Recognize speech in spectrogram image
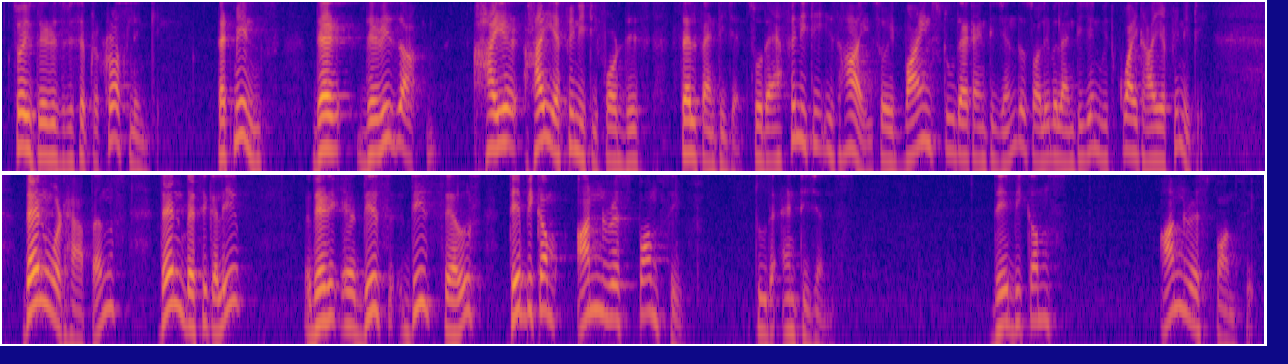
So, if there is receptor cross linking that means there, there is a higher high affinity for this self antigen. So, the affinity is high. So, it binds to that antigen the soluble antigen with quite high affinity. Then what happens? Then basically there uh, this these cells they become unresponsive to the antigens. They becomes unresponsive.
